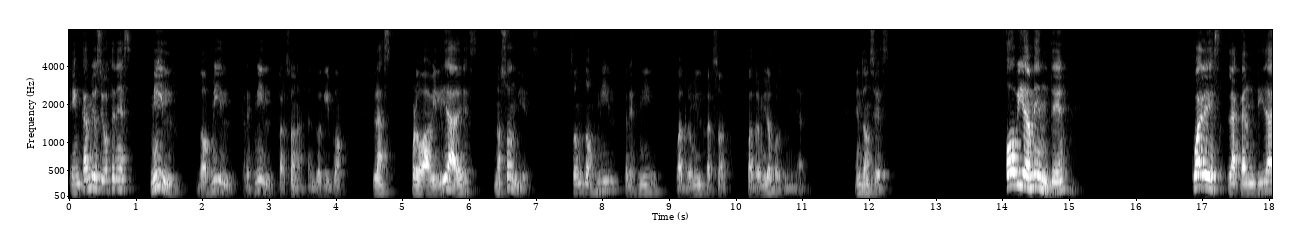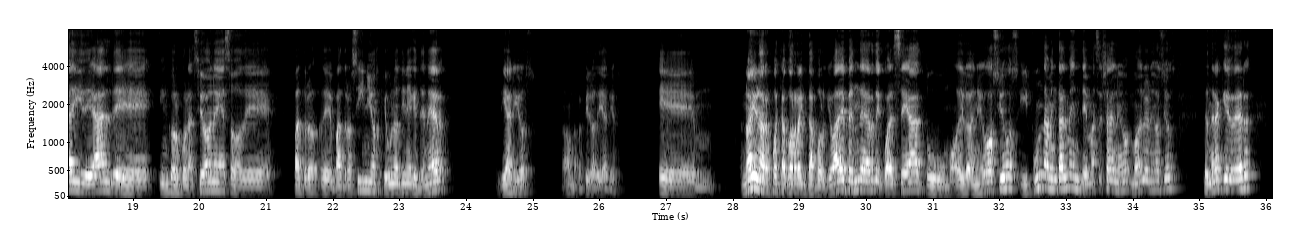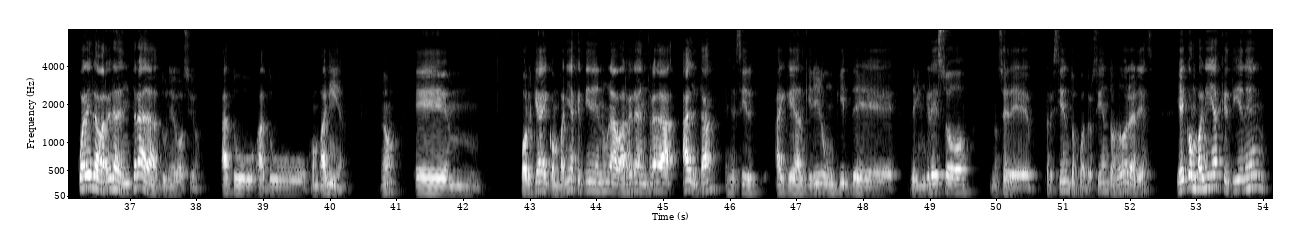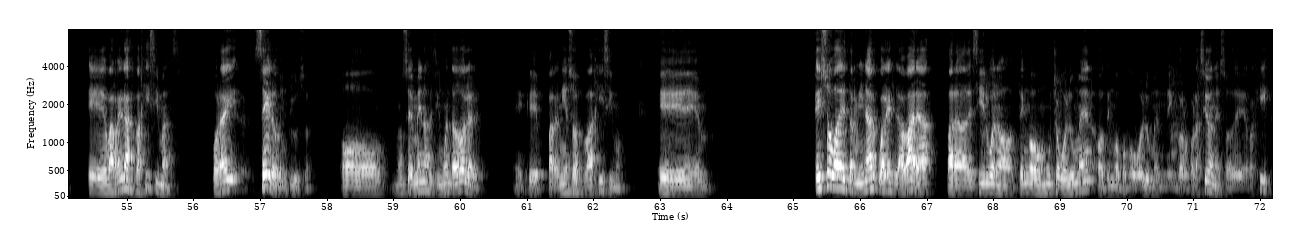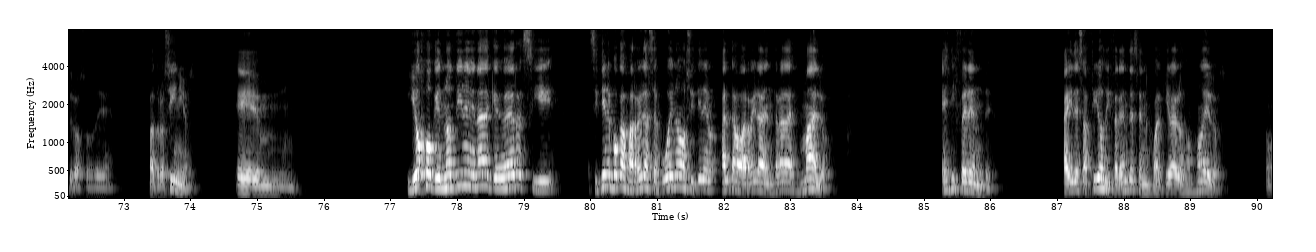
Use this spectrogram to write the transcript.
En cambio, si vos tenés 1000, 2000, 3000 personas en tu equipo, las probabilidades no son 10. Son 2000, 3000, 4000 personas, 4000 oportunidades. Entonces, obviamente, ¿cuál es la cantidad ideal de incorporaciones o de, patrocinios que uno tiene que tener diarios? ¿no? Me refiero a diarios. Eh, no hay una respuesta correcta porque va a depender de cuál sea tu modelo de negocios y fundamentalmente, más allá del modelo de negocios, tendrá que ver cuál es la barrera de entrada a tu negocio, a tu, a tu compañía. ¿no? Em, porque hay compañías que tienen una barrera de entrada alta, es decir, hay que adquirir un kit de, ingreso, no sé, de 300, 400 dólares, y hay compañías que tienen eh, barreras bajísimas, por ahí cero incluso o no sé, menos de 50 dólares, eh, que para mí eso es bajísimo. Eh, eso va a determinar cuál es la vara para decir, bueno, tengo mucho volumen o tengo poco volumen de incorporaciones o de registros o de patrocinios. Em, y ojo que no tiene nada que ver si, si tiene pocas barreras es bueno o si tiene alta barrera de entrada es malo. Es diferente hay desafíos diferentes en cualquiera de los dos modelos.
